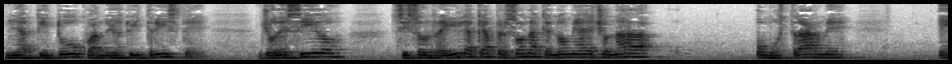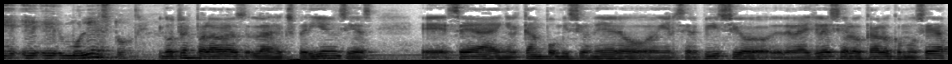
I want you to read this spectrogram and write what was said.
Mi actitud cuando yo estoy triste, yo decido si sonreírle a aquella persona que no me ha hecho nada o mostrarme eh, eh, eh, molesto. En otras palabras, las experiencias, sea en el campo misionero o en el servicio de la iglesia local o como sea,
